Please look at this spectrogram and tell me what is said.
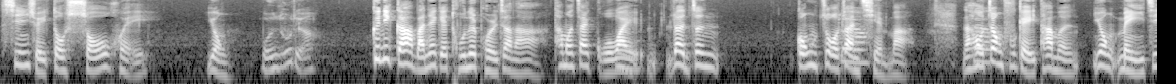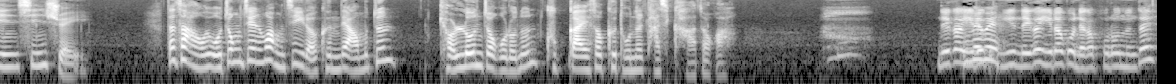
薪水都收回用。뭔소리야 그니까만약에돈을벌잖아他们在国外认真工作赚钱嘛，然后政府给他们用美金薪水，但是啊，我中间忘记了。근데아무튼결론적으로는국가에서그돈을다시가져가 내가일하고내가일하고내가벌었는 데？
